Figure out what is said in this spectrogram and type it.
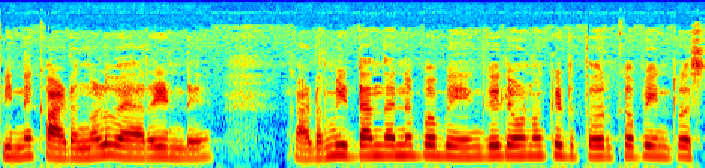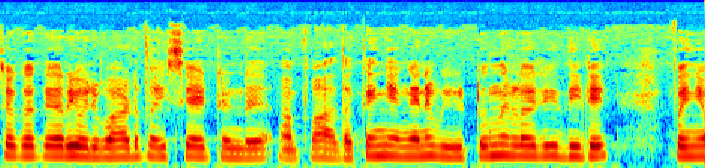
പിന്നെ കടങ്ങൾ വേറെ ഉണ്ട് കടം വീട്ടാൻ തന്നെ ഇപ്പോൾ ബാങ്ക് ലോണൊക്കെ എടുത്തവർക്ക് അപ്പോൾ ഇൻട്രസ്റ്റ് ഒക്കെ കയറി ഒരുപാട് പൈസ ആയിട്ടുണ്ട് അപ്പോൾ അതൊക്കെ ഇനി എങ്ങനെ വീട്ടും എന്നുള്ള രീതിയിൽ ഇപ്പോൾ ഇനി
